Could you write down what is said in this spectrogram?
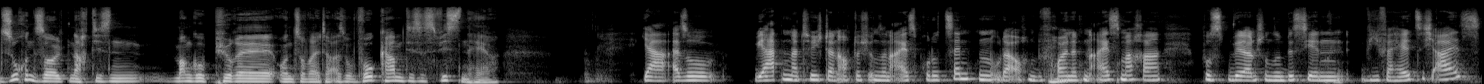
suchen sollt nach diesem Mango-Püree und so weiter? Also wo kam dieses Wissen her? Ja, also wir hatten natürlich dann auch durch unseren Eisproduzenten oder auch einen befreundeten mhm. Eismacher, wussten wir dann schon so ein bisschen, wie verhält sich Eis.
